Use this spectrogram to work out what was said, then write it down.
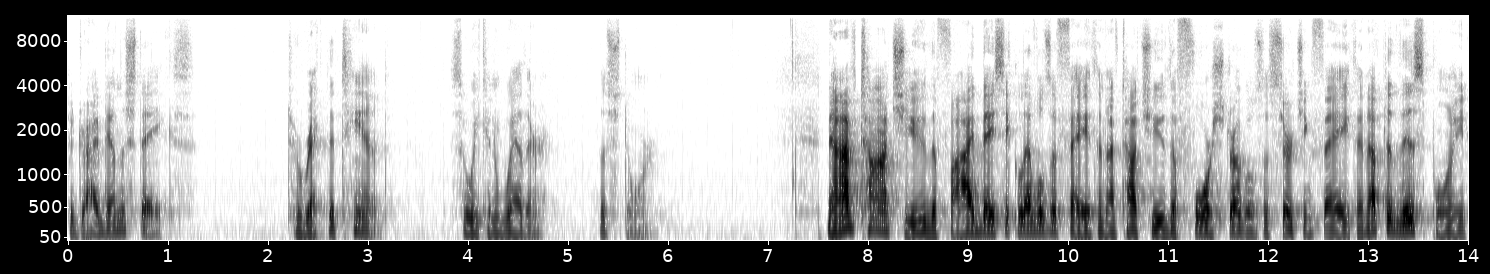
to drive down the stakes, to wreck the tent so we can weather the storm. Now, I've taught you the five basic levels of faith, and I've taught you the four struggles of searching faith. And up to this point,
